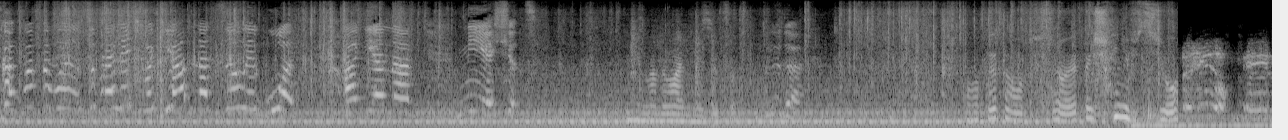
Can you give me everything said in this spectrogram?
Как будто мы собрались в океан на целый год, а не на месяц. Не на два месяца. Ну да. Вот это вот все, это еще не все. Eh.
